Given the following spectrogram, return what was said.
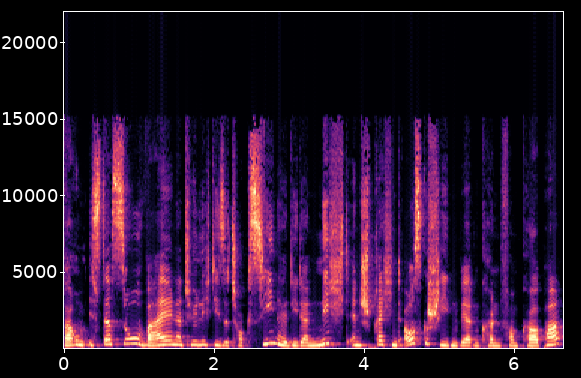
Warum ist das so? Weil natürlich diese Toxine, die dann nicht entsprechend ausgeschieden werden können vom Körper,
